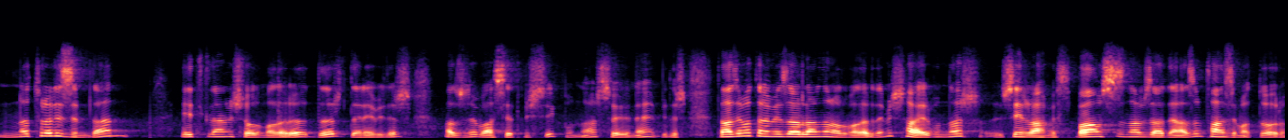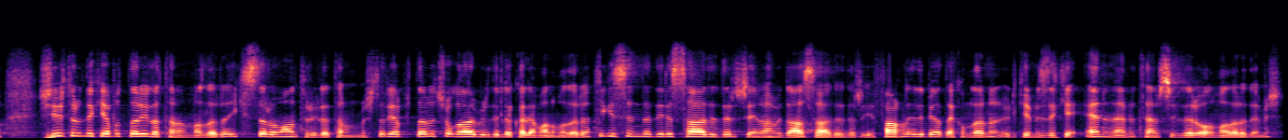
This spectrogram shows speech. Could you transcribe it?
Naturalizmden etkilenmiş olmalarıdır denebilir. Az önce bahsetmiştik. Bunlar söylenebilir. Tanzimat dönemi mezarlarından olmaları demiş. Hayır bunlar Hüseyin Rahmet. Bağımsız Navzade Nazım Tanzimat doğru. Şiir türündeki yapıtlarıyla tanınmaları, ikisi de roman türüyle tanınmıştır. Yapıtlarını çok ağır bir dille kalem almaları. İkisinin de dili sadedir. Hüseyin Rahmi daha sadedir. Farklı edebiyat akımlarının ülkemizdeki en önemli temsilcileri olmaları demiş.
